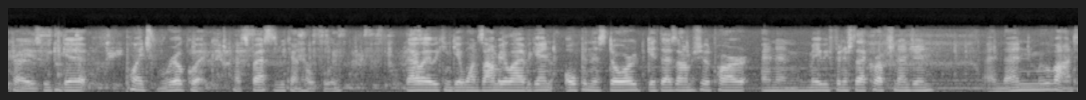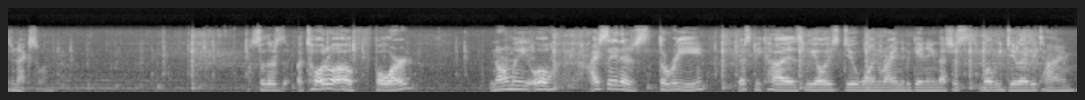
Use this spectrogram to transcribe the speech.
because we can get points real quick, as fast as we can, hopefully. That way we can get one zombie alive again, open this door, get that zombie shield part, and then maybe finish that corruption engine, and then move on to the next one. So there's a total of four. Normally, well, I say there's three, just because we always do one right in the beginning. That's just what we do every time.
